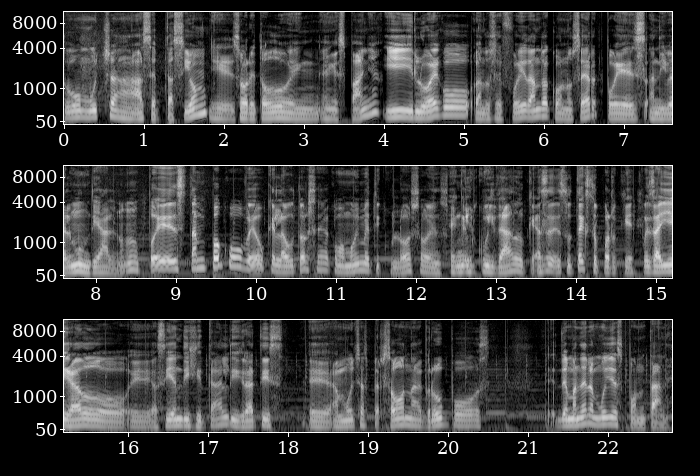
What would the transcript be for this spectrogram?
tuvo mucha aceptación, eh, sobre todo en, España. Y luego, cuando se fue dando a conocer, pues a nivel mundial, ¿no? Pues tampoco veo que el autor sea como muy meticuloso en, el cuidado que hace de su texto, porque pues ha llegado eh, así en digital y gratis eh, a muchas personas, grupos, de manera muy espontánea.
